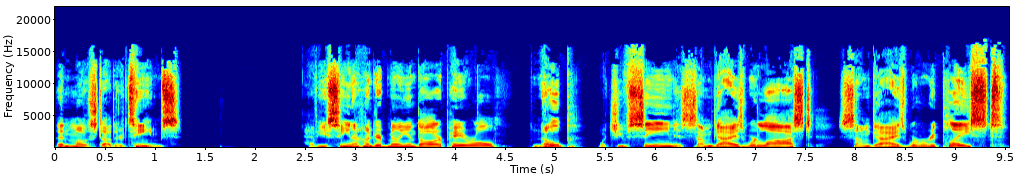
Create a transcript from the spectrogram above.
than most other teams. Have you seen a $100 million payroll? Nope. What you've seen is some guys were lost, some guys were replaced.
